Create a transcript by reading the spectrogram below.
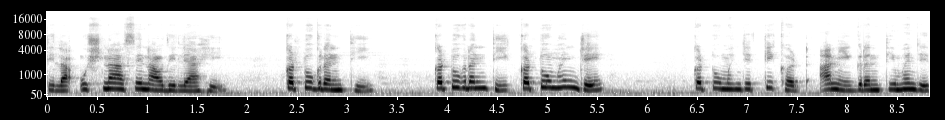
तिला उष्ण असे नाव दिले आहे. कटुग्रंथी, कटुग्रंथी कटू म्हणजे कटू म्हणजे तिखट आणि ग्रंथी म्हणजे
